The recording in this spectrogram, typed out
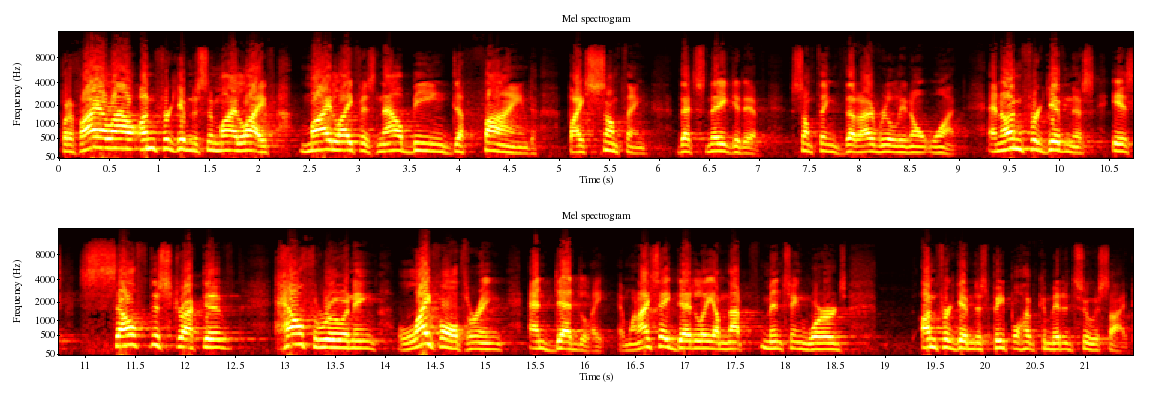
But if I allow unforgiveness in my life, my life is now being defined by something that's negative, something that I really don't want. And unforgiveness is self destructive, health ruining, life altering, and deadly. And when I say deadly, I'm not mincing words. Unforgiveness, people have committed suicide,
